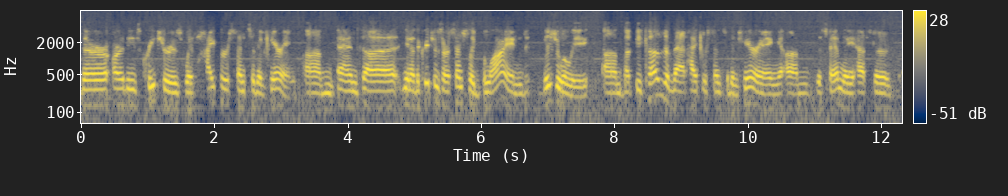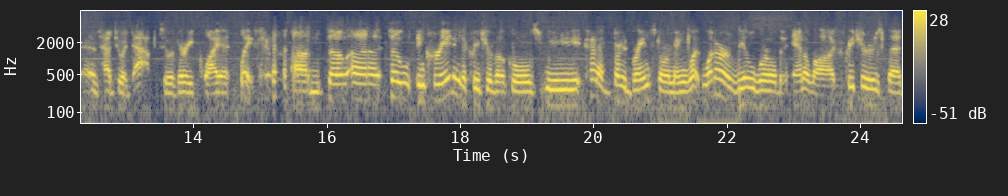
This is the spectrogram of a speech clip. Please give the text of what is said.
there are these creatures with hypersensitive hearing, um, and uh, you know the creatures are essentially blind visually, um, but because of that hypersensitive hearing, um, this family has to has had to adapt to a very quiet place. um, so, uh, so in creating the creature vocals, we kind of started brainstorming what what are real world analog creatures that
